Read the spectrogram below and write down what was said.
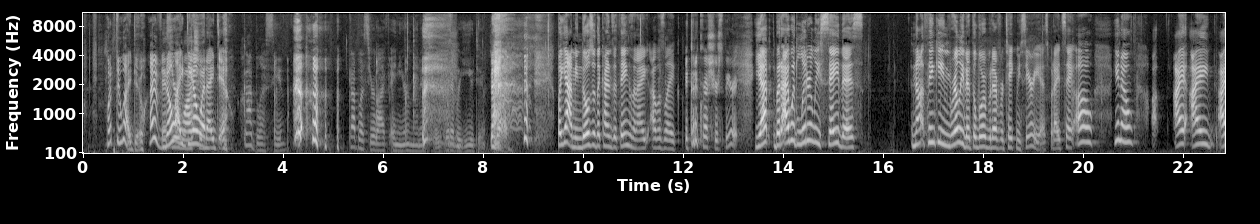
what do i do i have no you're idea what i do God bless you. God bless your life and your ministry, whatever you do. But yeah, I mean, those are the kinds of things. And I, I was like, It could have crushed your spirit. Yep, but I would literally say this not thinking really that the Lord would ever take me serious, but I'd say, "Oh, you know, I I I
